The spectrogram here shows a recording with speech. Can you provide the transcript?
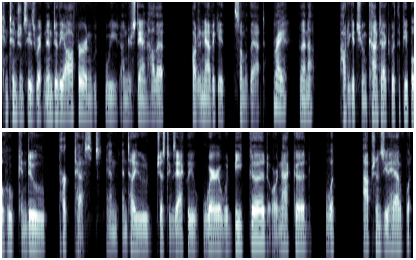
contingencies written into the offer, and we- understand how that, how to navigate some of that, right. And then how- how to get you in contact with the people who can do perc tests and and tell you just exactly where it would be good or not good, what options you have, what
